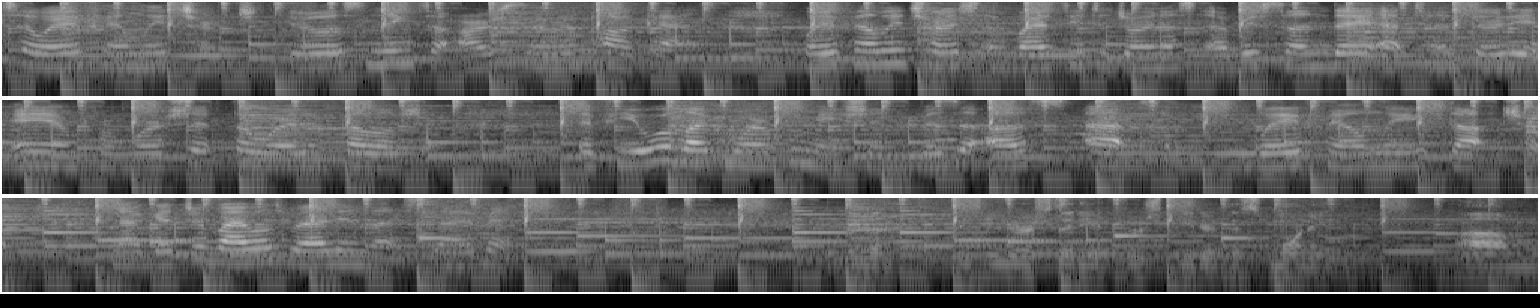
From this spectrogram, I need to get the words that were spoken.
to Way Family Church. You're listening to our sermon podcast. Way Family Church invites you to join us every Sunday at 10:30 a.m. for worship, the word, and fellowship. If you would like more information, visit us at wayfamily.church. Now get your Bibles ready and let's dive in. We're going to continue our study in 1 Peter this morning. Um,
